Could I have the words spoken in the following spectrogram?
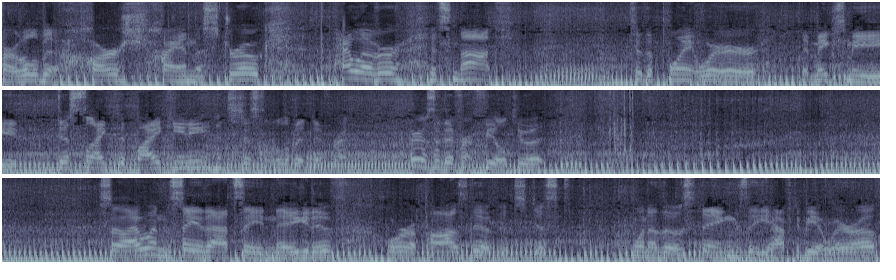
are a little bit harsh, high in the stroke. However, it's not to the point where it makes me dislike the bike any. It's just a little bit different. There's a different feel to it. So I wouldn't say that's a negative or a positive. It's just one of those things that you have to be aware of.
